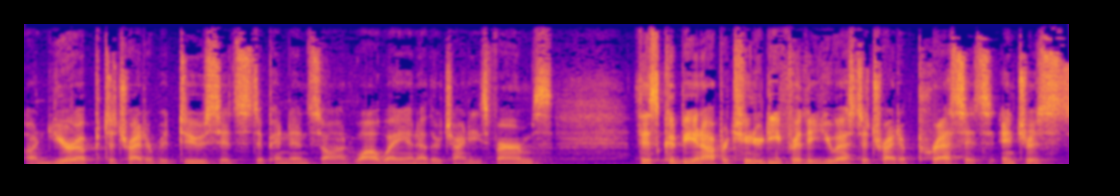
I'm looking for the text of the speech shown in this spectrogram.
on Europe to try to reduce its dependence on Huawei and other Chinese firms, this could be an opportunity for the U.S. to try to press its interests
